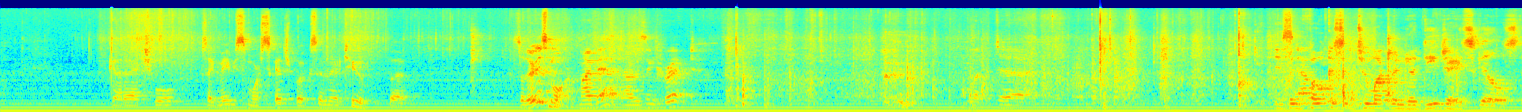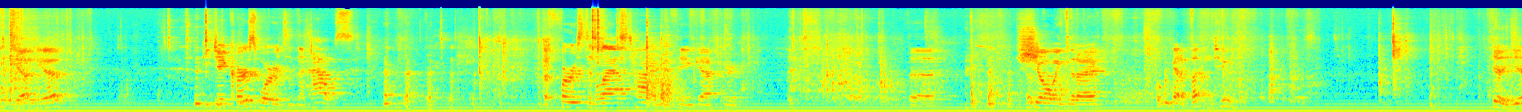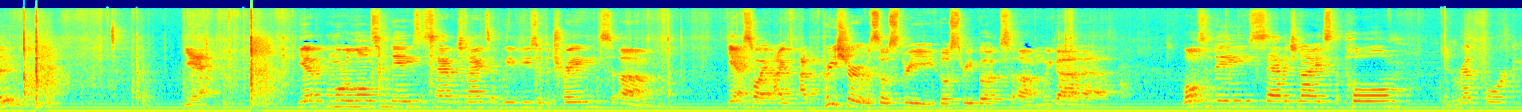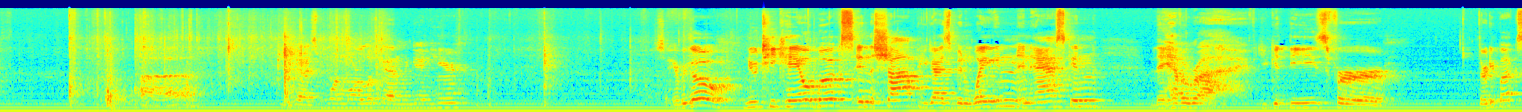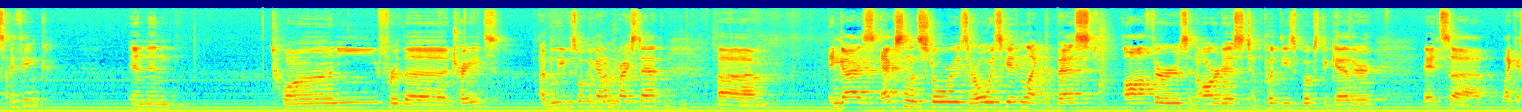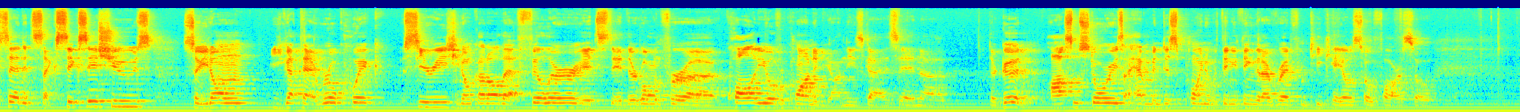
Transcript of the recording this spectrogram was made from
Got actual looks like maybe some more sketchbooks in there too, but so there is more. My bad. I was incorrect. But uh get this Been out. focusing too much on your DJ skills. Dave. Yep, yep. DJ curse words in the house. the first and last time, I think, after the showing that I. Oh, we got a button too. Yeah, yeah. Yeah. Yep, more Lonesome Days and Savage Nights. I believe these are the trades. Um, yeah, so I, I'm pretty sure it was those three those three books. Um, we got uh, Lonesome Days, Savage Nights, The Pull, and Red Fork. Uh, give you guys one more look at them again here. So here we go. New TKO books in the shop. You guys have been waiting and asking. They have arrived. You get these for 30 bucks, I think. And then 20 for the trades, I believe is what we got them priced at. Um, and guys, excellent stories. They're always getting like the best authors and artists to put these books together. It's uh, like I said, it's like six issues, so you don't you got that real quick series. You don't got all that filler. It's they're going for uh, quality over quantity on these guys, and uh, they're good. Awesome stories. I haven't been disappointed with anything that I've read from TKO so far. So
